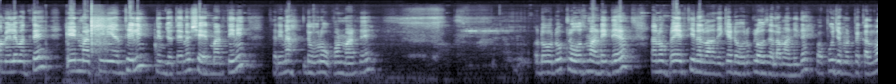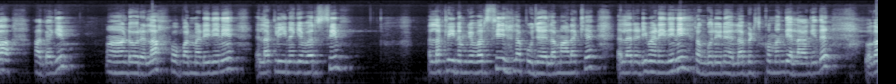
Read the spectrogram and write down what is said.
ಆಮೇಲೆ ಮತ್ತೆ ಏನು ಮಾಡ್ತೀನಿ ಅಂಥೇಳಿ ನಿಮ್ಮ ಜೊತೆನೂ ಶೇರ್ ಮಾಡ್ತೀನಿ. ಸರಿನಾ? ಡೋರು ಓಪನ್ ಮಾಡಿದೆ. ಡೋರು ಕ್ಲೋಸ್ ಮಾಡಿದ್ದೆ. ನಾನು ಒಬ್ಬಳೇ ಇರ್ತೀನಲ್ವ, ಅದಕ್ಕೆ ಡೋರು ಕ್ಲೋಸ್ ಎಲ್ಲ ಮಾಡಿದ್ದೆ. ಇವಾಗ ಪೂಜೆ ಮಾಡಬೇಕಲ್ವಾ? ಹಾಗಾಗಿ ಡೋರೆಲ್ಲ ಓಪನ್ ಮಾಡಿದ್ದೀನಿ. ಎಲ್ಲ ಕ್ಲೀನಾಗಿ ಒರೆಸಿ, ಎಲ್ಲ ಕ್ಲೀನ್ ನಮಗೆ ಒರೆಸಿ, ಎಲ್ಲ ಪೂಜೆ ಎಲ್ಲ ಮಾಡೋಕ್ಕೆ ಎಲ್ಲ ರೆಡಿ ಮಾಡಿದ್ದೀನಿ. ರಂಗೋಲಿನೂ ಎಲ್ಲ ಬಿಡಿಸ್ಕೊಂಬಂದು ಎಲ್ಲ ಆಗಿದೆ. ಇವಾಗ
